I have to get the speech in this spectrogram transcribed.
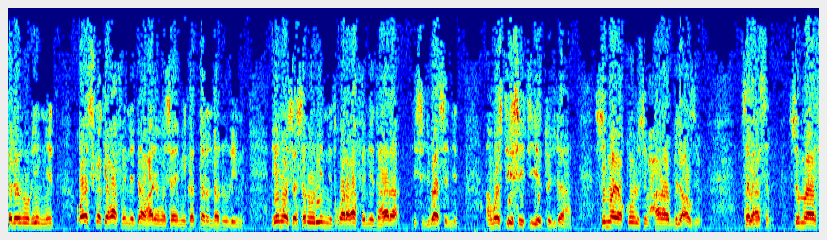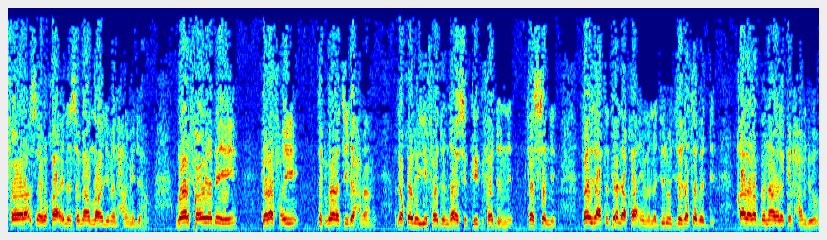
فلرورين نت ورسك كغاف الند داو هاني موسى يمي كتر ندرورين إيه موسى سرورين نت غاف الند هارا يسجباس الند أموستي سيتية تجدها ثم يقول سبحان ربي العظيم ثلاثا ثم يرفع رأسه قائلا سمع الله لمن حمده. ويرفع يديه كرفع تكبيرة الإحرام. يقول يفاد لا سكك فالسند فإذا اعتدل قائما نجل وجهه تبدي قال ربنا ولك الحمد.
